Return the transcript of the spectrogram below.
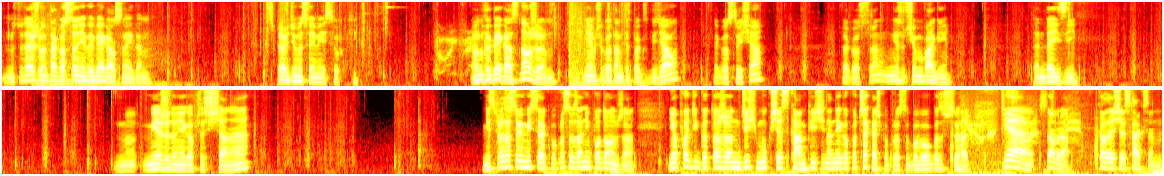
No tutaj już bym tak ostro nie wybiegał Snade'em. Sprawdzimy sobie miejscówki. On wybiega z nożem. Nie wiem, czy go tam typek zwidział. Tego strysia. Tego stron. Nie zwróciłem uwagi. Ten Daisy. No, mierzy do niego przez ścianę. Nie sprawdza sobie miejscówek, po prostu za nim podąża. Nie obchodzi go to, że on gdzieś mógł się skampić i na niego poczekać po prostu, bo było go słychać. Nie, dobra. Koleś jest haksem.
